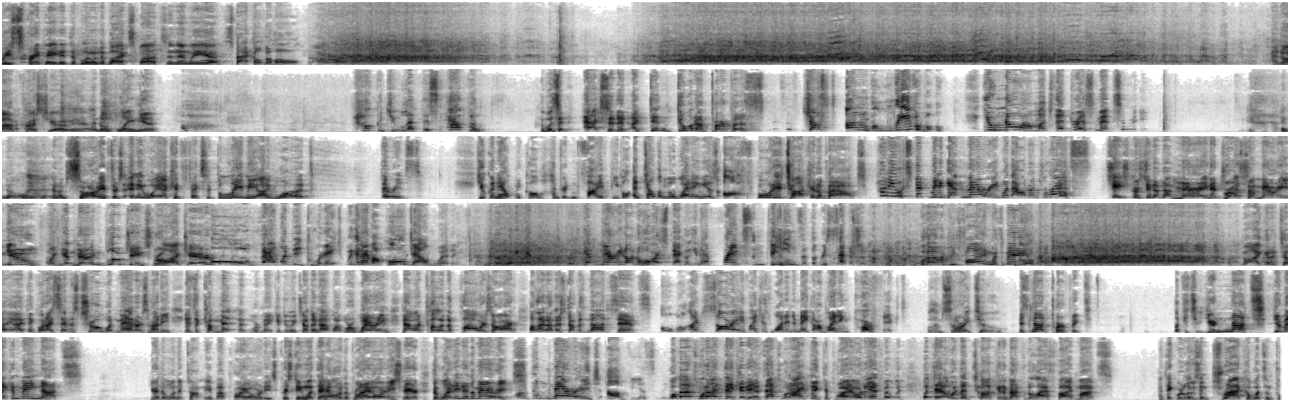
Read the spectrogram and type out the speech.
We spray painted the blue and the black spots, and then we uh, spackled the hole. I know how crushed you are. I don't blame you. How could you let this happen? It was an accident. I didn't do it on purpose. This is just unbelievable. You know how much that dress meant to me. I know, and I'm sorry. If there's any way I could fix it, believe me, I would. There is. You can help me call 105 people and tell them the wedding is off. Well, what are you talking about? How do you expect me to get married without a dress? Jeez, Christine, I'm not marrying a dress. I'm marrying you. We can get married in blue jeans for all I care. Oh, that would be great. We could have a hoedown wedding. We could, get, we could get married on horseback. We can have franks and beans at the reception. Well, that would be fine with me. No, I gotta tell you, I think what I said is true. What matters, honey, is the commitment we're making to each other, not what we're wearing, not what color the flowers are. All that other stuff is nonsense. Oh, well, I'm sorry if I just wanted to make our wedding perfect. Well, I'm sorry, too. It's not perfect. Look at you. You're nuts. You're making me nuts. You're the one that taught me about priorities, Christine. What the hell are the priorities here? The wedding or the marriage? Well, the marriage, obviously. Well, that's what I think it is. That's what I think the priority is. But what, what the hell we've been talking about for the last five months? I think we're losing track of what's important.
